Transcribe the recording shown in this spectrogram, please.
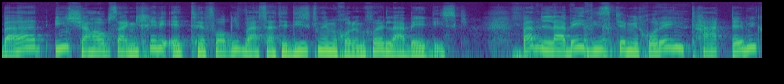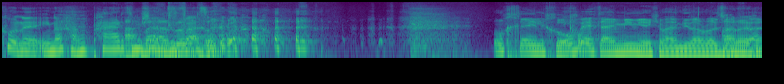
بعد این شهاب سنگی خیلی اتفاقی وسط دیسک نمی‌خوره می‌خوره لبه دیسک. بعد لبه دیسک که می‌خوره این تقه می‌کنه اینا همه پرت میشن تو فضا. اون خیلی خوب. اون بهترین میمیه که من دیدم راجع آره.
